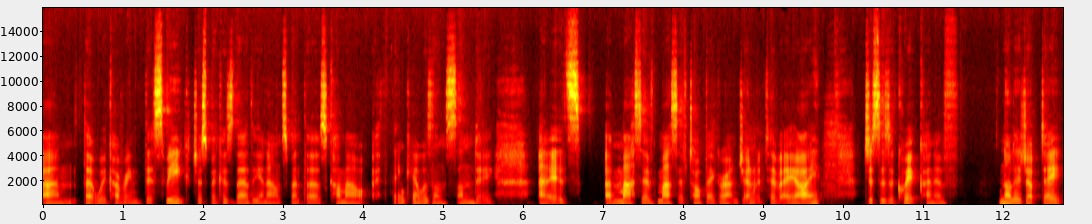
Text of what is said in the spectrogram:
um, that we're covering this week, just because they're the announcement that has come out. I think it was on Sunday, and it's a massive, massive topic around generative AI. Just as a quick kind of Knowledge update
